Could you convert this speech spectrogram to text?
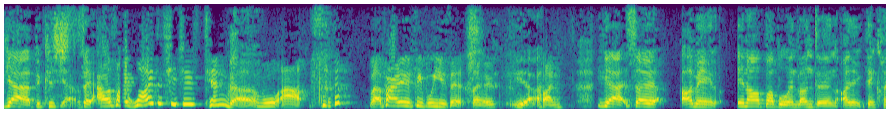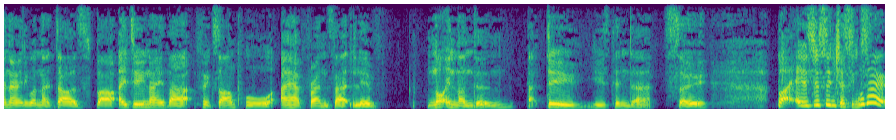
yeah, because yeah. so I was like, "Why did she choose Tinder of all apps?" but apparently people use it. So yeah, fine. Yeah. So I mean, in our bubble in London, I don't think I know anyone that does, but I do know that, for example, I have friends that live not in London that do use Tinder. So, but it was just interesting. Although,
